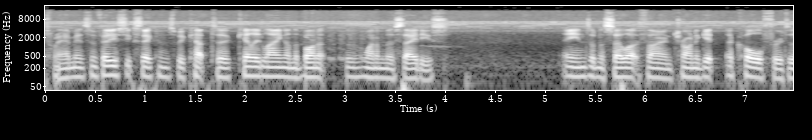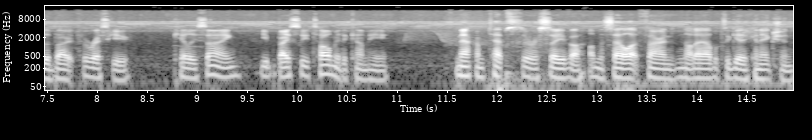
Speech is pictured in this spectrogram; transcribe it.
28 minutes and 36 seconds, we cut to Kelly laying on the bonnet of one of the Mercedes. Ian's on the satellite phone trying to get a call through to the boat for rescue. Kelly saying, You basically told me to come here. Malcolm taps the receiver on the satellite phone, not able to get a connection.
